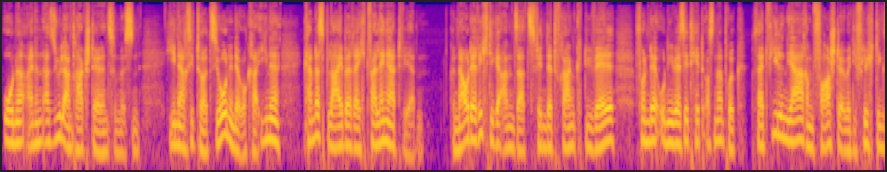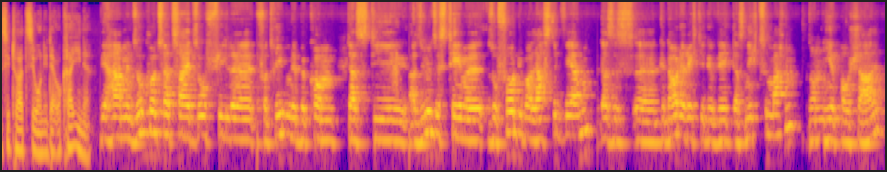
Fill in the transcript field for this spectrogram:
ohne einen Asylantrag stellen zu müssen. Je nach Situation in der Ukraine kann das Bleiberecht verlängert werden. Genau der richtige Ansatz findet Frank Duvel von der Universität Osnabrück. Seit vielen Jahren forscht er über die Flüchtlingssituation in der Ukraine. Wir haben in so kurzer Zeit so viele Vertriebene bekommen, dass die Asylsysteme sofort überlastet werden. Das ist äh, genau der richtige Weg, das nicht zu machen, sondern hier pauschal,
